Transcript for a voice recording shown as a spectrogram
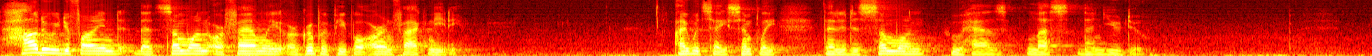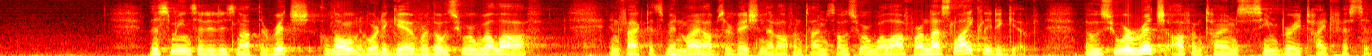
How do we define that someone or family or group of people are in fact needy? I would say simply that it is someone who has less than you do. This means that it is not the rich alone who are to give or those who are well off. In fact, it's been my observation that oftentimes those who are well off are less likely to give. Those who are rich oftentimes seem very tight fisted.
